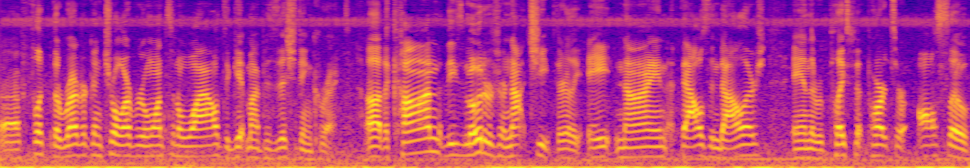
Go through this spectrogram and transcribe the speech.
uh, flick the rudder control every once in a while to get my positioning correct. Uh, the con, these motors are not cheap. They're like eight, nine, thousand dollars and the replacement parts are also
